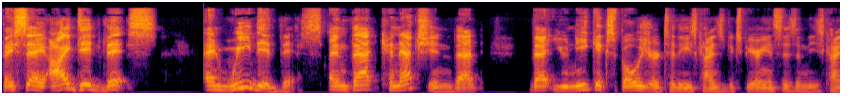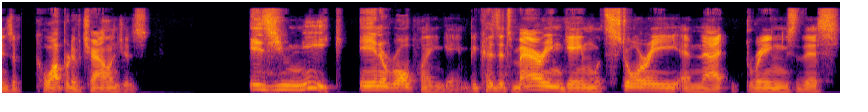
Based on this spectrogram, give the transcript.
They say, I did this and we did this. And that connection, that that unique exposure to these kinds of experiences and these kinds of cooperative challenges is unique in a role playing game because it's marrying game with story and that brings this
